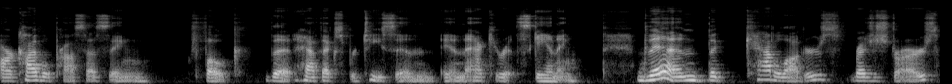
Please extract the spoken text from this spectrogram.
archival processing folk that have expertise in, in accurate scanning. Then the catalogers, registrars,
